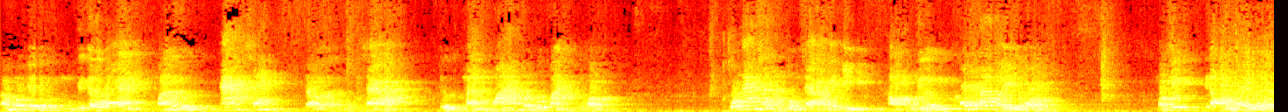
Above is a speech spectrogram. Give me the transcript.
là một cái một cái cơ quan mà được áp sát trong thành bụng sao, được thành hóa bởi thuốc mạch, đúng không? Muốn áp sát thành bụng sao là cái gì? Học một lượng khối tá vị đúng không? Và cái, cái đầu vị đó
